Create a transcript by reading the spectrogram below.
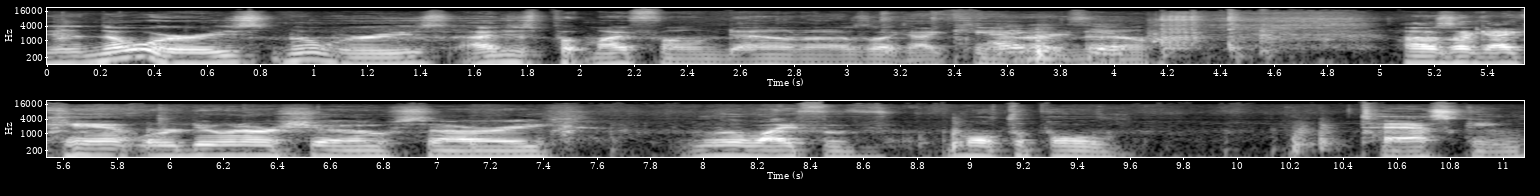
Yeah, no worries, no worries. I just put my phone down. I was like, I can't I right too. now. I was like, I can't. We're doing our show. Sorry. The life of multiple tasking,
